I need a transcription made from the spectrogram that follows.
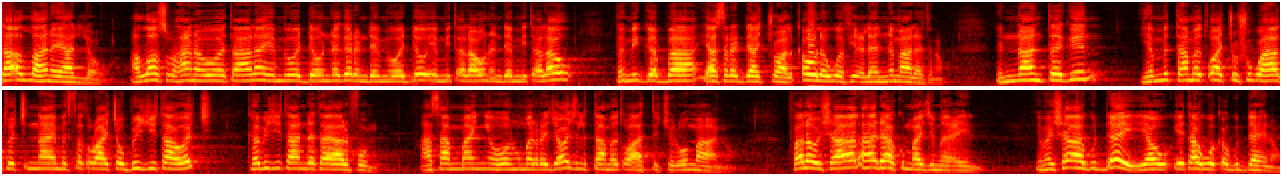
ለአላህ ነው ያለው። አላህ ስብሓናሁ ወተላ የሚወደውን ነገር እንደሚወደው የሚጠላውን እንደሚጠላው በሚገባ ያስረዳችኋል። ቀውለን ወፊዕለን ማለት ነው። እናንተ ግን የምታመጧቸው ሹቡሃቶችና የምትፈጥሯቸው ብዥታዎች ከብዥታነት አያልፉም አሳማኝ የሆኑ መረጃዎች ልታመጡ አትችሉም ማለት ነው። ፈለው ሻ ለሃዳኩም አጅመዒን። የመሻ ጉዳይ ያው የታወቀ ጉዳይ ነው።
